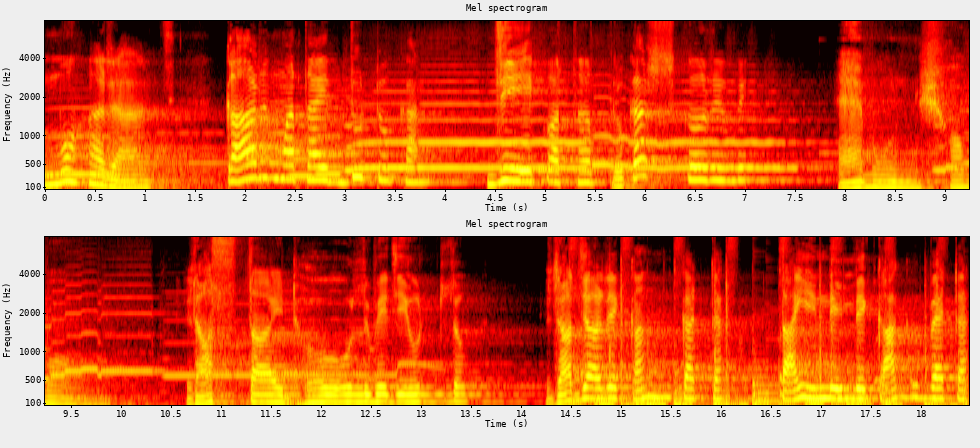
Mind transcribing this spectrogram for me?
মহারাজ, কার মাথায় দুটো কান? যে কথা প্রকাশ করবে এমন সময় রাস্তায় ঢোল বেজে উঠল। রাজারে কান কাটা তাই নিলে কাক বেটা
